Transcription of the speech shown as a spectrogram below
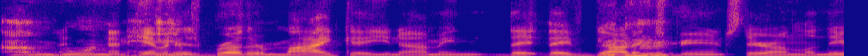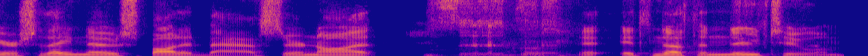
I'm going. And him, and his brother Micah, you know, I mean, they they've got mm-hmm. experience there on Lanier, so they know spotted bass. They're not. It, it's nothing new to them.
